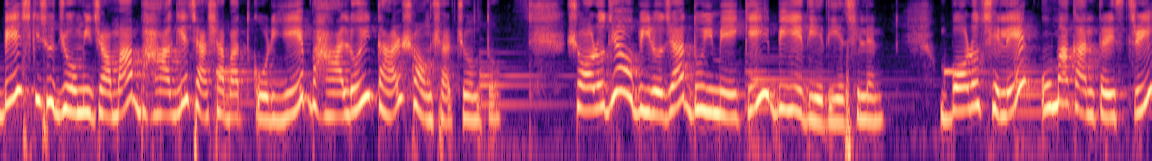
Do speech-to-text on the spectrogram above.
বেশ কিছু জমি জমা, ভাগে চাষাবাদ করিয়ে ভালোই তার সংসার চলত। সরোজা ও বিরজা দুই মেয়েকেই বিয়ে দিয়ে দিয়েছিলেন। বড় ছেলে উমাকান্তের স্ত্রী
